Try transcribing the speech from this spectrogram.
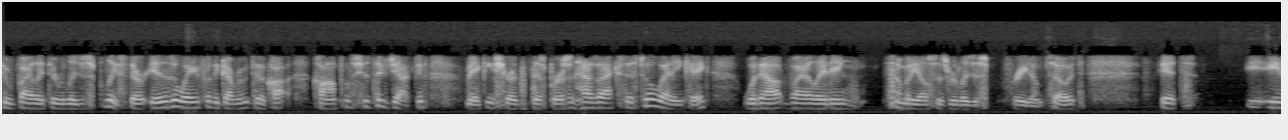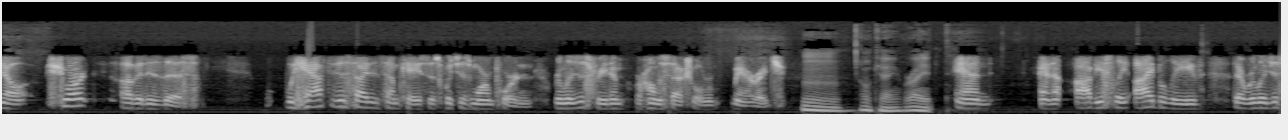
to violate their religious beliefs. There is a way for the government to ac- accomplish its objective, making sure that this person has access to a wedding cake without violating somebody else's religious freedom. So it's it's you know short of it is this. We have to decide in some cases which is more important: religious freedom or homosexual marriage. Mm, okay, right. And and obviously, I believe that religious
